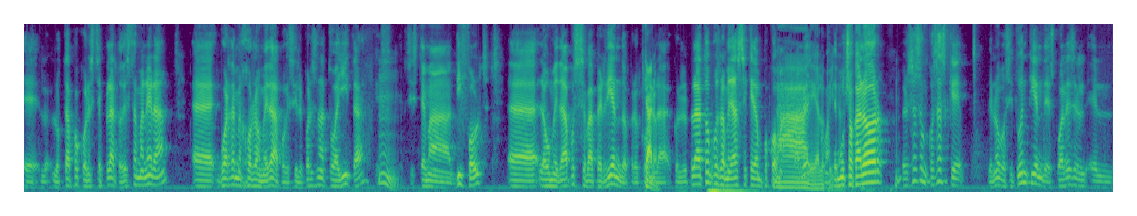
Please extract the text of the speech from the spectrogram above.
Eh, lo tapo con este plato. De esta manera eh, guarda mejor la humedad, porque si le pones una toallita, que es hmm. el sistema default, eh, la humedad pues se va perdiendo, pero con, el plato pues la humedad se queda un poco más. Hace mucho calor, pero esas son cosas que, de nuevo, si tú entiendes cuál es el,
